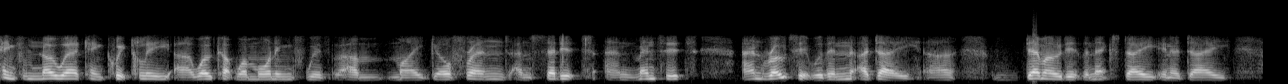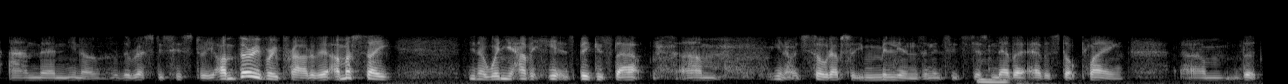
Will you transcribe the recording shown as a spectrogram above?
came from nowhere, came quickly. Uh, woke up one morning with um, my girlfriend and said it and meant it and wrote it within a day. Uh, demoed it the next day in a day, and then you know the rest is history. I'm very very proud of it. I must say, you know, when you have a hit as big as that, um, you know, it's sold absolutely millions, and it's it's just never ever stopped playing um, that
